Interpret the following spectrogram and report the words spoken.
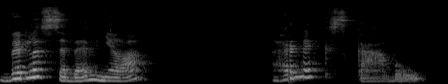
Vedle sebe měla hrnek s kávou.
